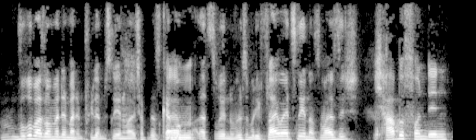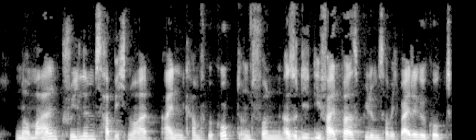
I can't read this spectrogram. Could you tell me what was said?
worüber sollen wir denn bei den Prelims reden? Weil ich habe jetzt keinen Bock, Ähm, über alles zu reden. Du willst über die Flyweights reden, das weiß ich. Ich habe von den normalen Prelims habe ich nur einen Kampf geguckt und von, also die, die Fight Pass Prelims habe ich beide geguckt.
